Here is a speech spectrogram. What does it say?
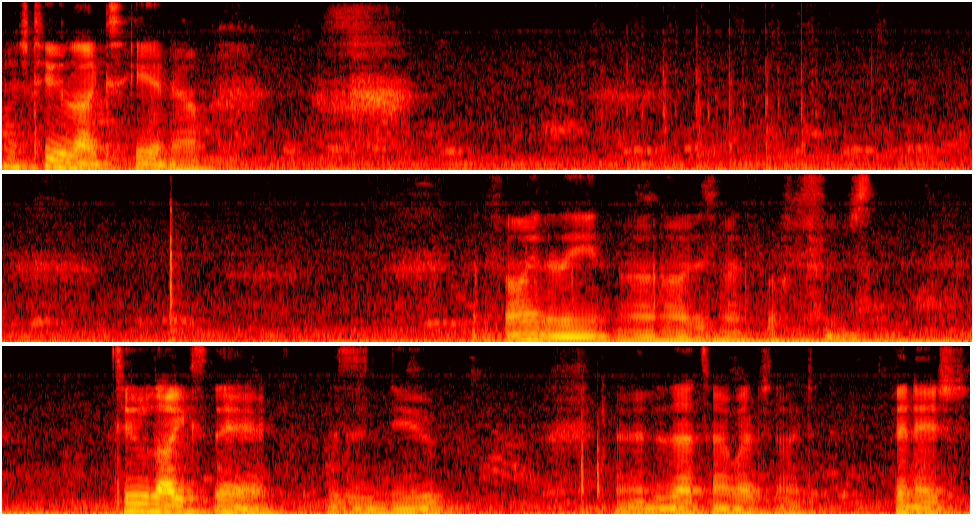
There's two likes here now. Two likes there. This is new. And that's our website. Finished.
